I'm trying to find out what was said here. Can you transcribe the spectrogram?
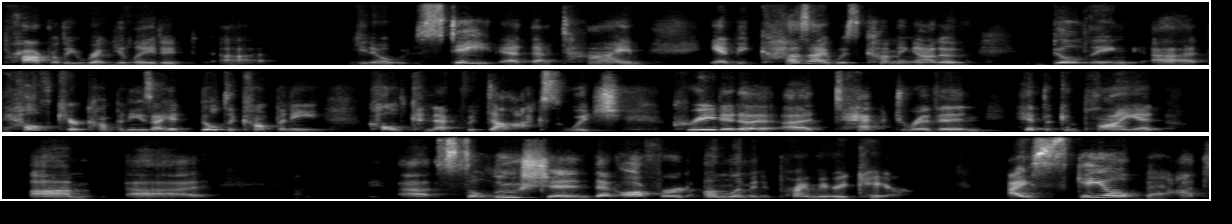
properly regulated uh, you know state at that time and because i was coming out of building uh, healthcare companies. I had built a company called Connect with Docs, which created a, a tech driven, HIPAA compliant um, uh, uh, solution that offered unlimited primary care. I scaled that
